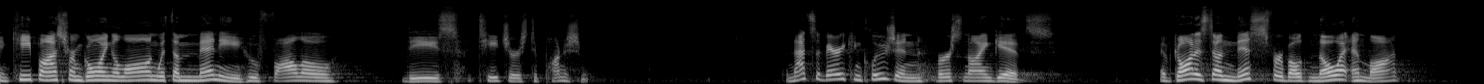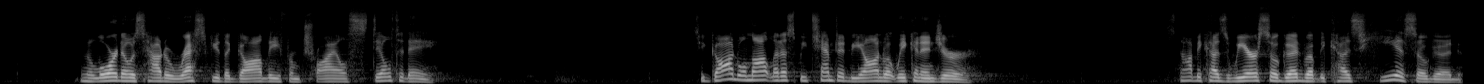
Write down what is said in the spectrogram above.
Can keep us from going along with the many who follow these teachers to punishment. And that's the very conclusion verse 9 gives. If God has done this for both Noah and Lot, and the Lord knows how to rescue the godly from trial still today. See, God will not let us be tempted beyond what we can endure. It's not because we are so good, but because He is so good.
